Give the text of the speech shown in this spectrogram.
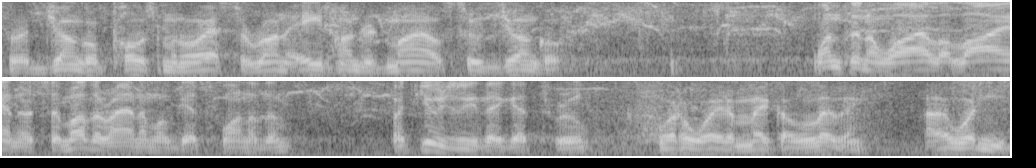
to a jungle postman who has to run 800 miles through jungle. Once in a while, a lion or some other animal gets one of them, but usually they get through. What a way to make a living. I wouldn't.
